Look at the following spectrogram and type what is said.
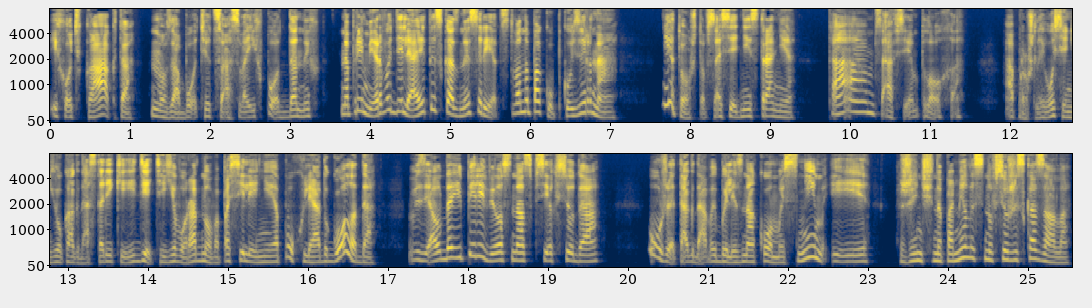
и хоть как-то но заботится о своих подданных. Например, выделяет из казны средства на покупку зерна. Не то, что в соседней стране. Там совсем плохо. А прошлой осенью, когда старики и дети его родного поселения пухли от голода, взял да и перевез нас всех сюда. Уже тогда вы были знакомы с ним и...» Женщина помялась, но все же сказала.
